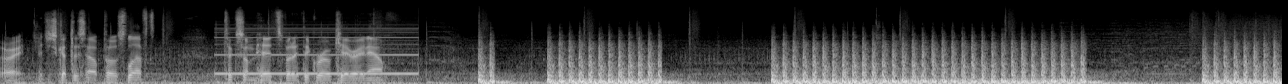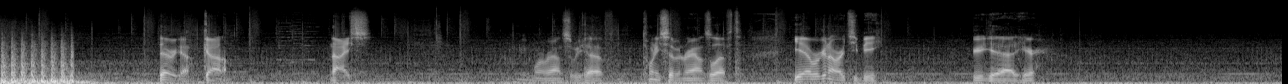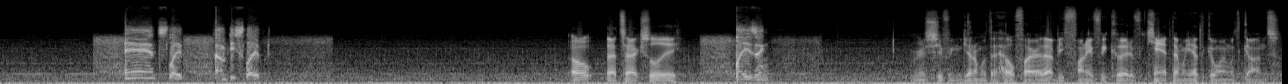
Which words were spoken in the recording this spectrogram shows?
Alright, I just got this outpost left. Took some hits, but I think we're okay right now. Go. Got him. Nice. How many more rounds do we have? 27 rounds left. Yeah, we're going to RTB. We're going to get out of here. And slave. I'm deslaved. Oh, that's actually... Blazing. We're going to see if we can get him with a Hellfire. That'd be funny if we could. If we can't, then we have to go in with guns.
